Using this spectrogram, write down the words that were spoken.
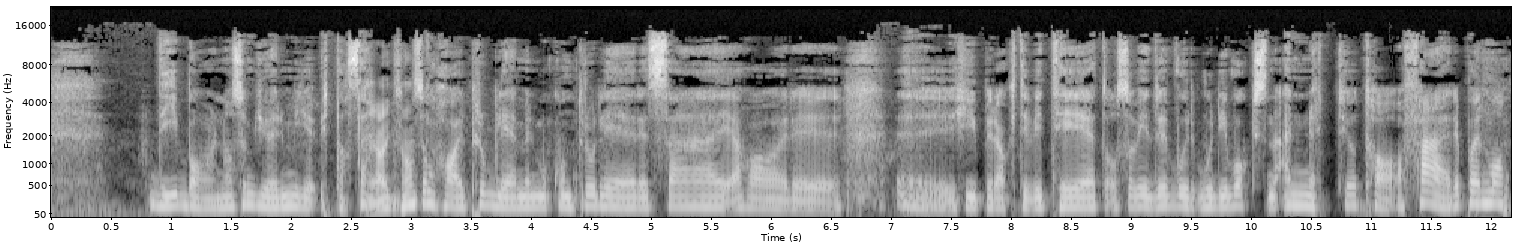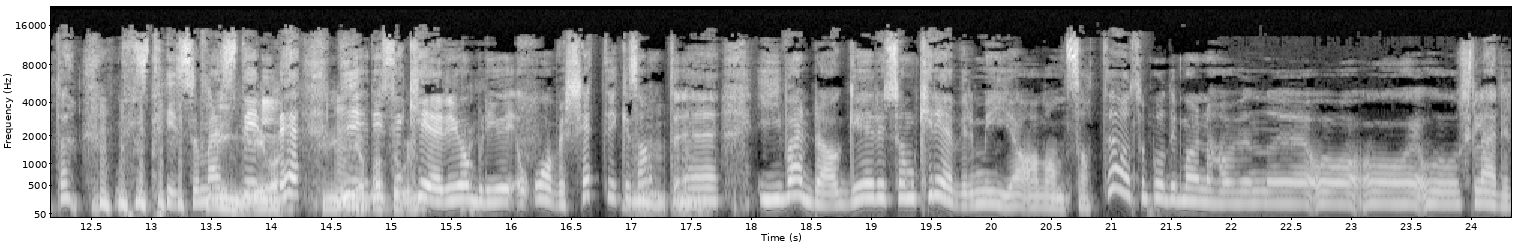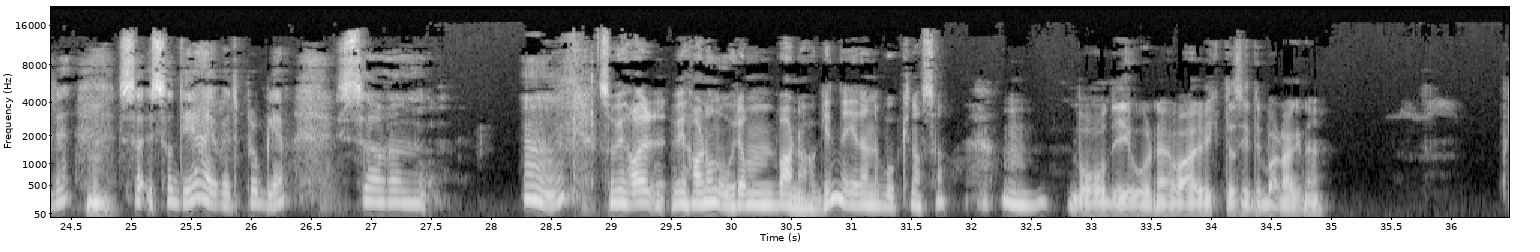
de barna som gjør mye ut av seg. Ja? Som har problemer med å kontrollere seg, har eh, eh, hyperaktivitet osv. Hvor, hvor de voksne er nødt til å ta affære på en måte. Mens de som er stille, de risikerer jo å bli oversett, ikke sant. Eh, I hverdager som krever mye av ansatte, altså både i barnehagen eh, og, og, og hos lærere. Så, så det er jo et problem. Så mm. Så vi har, vi har noen ord om barnehagen i denne boken også. Mm. Og de ordene, hva er det viktig å si til barnehagene?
